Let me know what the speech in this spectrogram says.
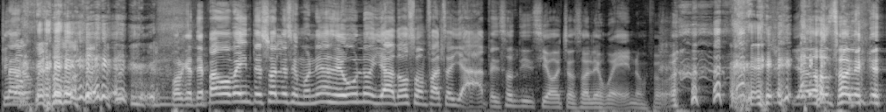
claro. Porque te pago 20 soles en monedas de uno y ya dos son falsas. Ya, pues son 18 soles buenos, huevón. Ya dos soles, que,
